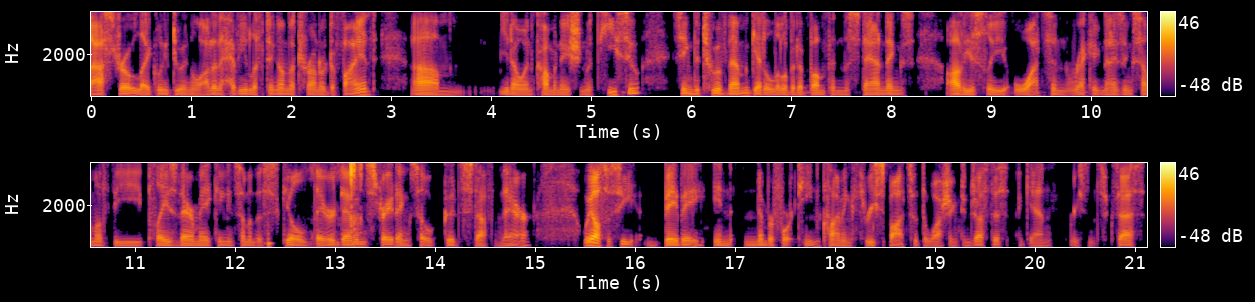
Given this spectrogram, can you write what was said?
Lastro likely doing a lot of the heavy lifting on the Toronto Defiant. Um, you know, in combination with Heesu, seeing the two of them get a little bit of bump in the standings. Obviously, Watson recognizing some of the plays they're making and some of the skill they're demonstrating, so good stuff there. We also see Bebe in number 14, climbing three spots with the Washington Justice. Again, recent success.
